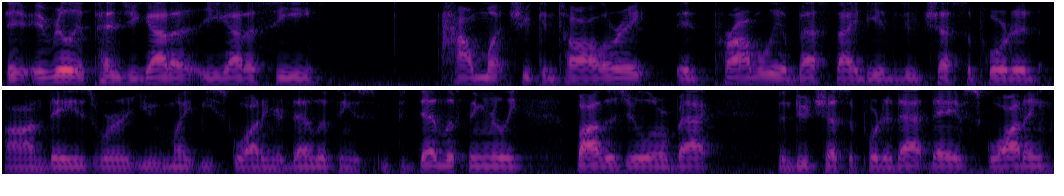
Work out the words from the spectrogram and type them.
it, it really depends. You gotta you gotta see how much you can tolerate. It's probably a best idea to do chest supported on days where you might be squatting or deadlifting. Is deadlifting really bothers your lower back. Then do chest supported that day. If squatting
